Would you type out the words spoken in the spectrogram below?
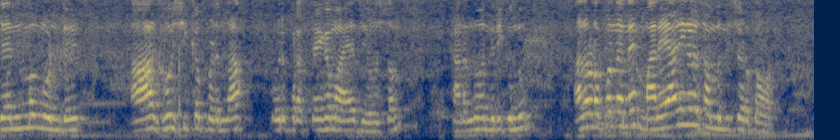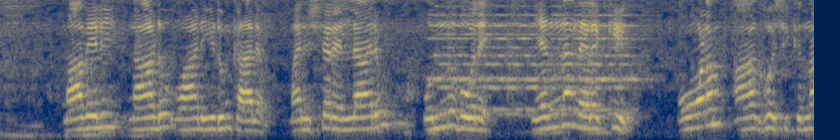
ജന്മം കൊണ്ട് ആഘോഷിക്കപ്പെടുന്ന ഒരു പ്രത്യേകമായ ദിവസം കടന്നു വന്നിരിക്കുന്നു. അതോടൊപ്പം തന്നെ മലയാളികളെ സംബന്ധിച്ചിടത്തോളം മാവേലി നാടു വാണിയിടും കാലം മനുഷ്യരെല്ലാവരും ഒന്നുപോലെ എന്ന നിലയ്ക്ക് ഓണം ആഘോഷിക്കുന്ന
